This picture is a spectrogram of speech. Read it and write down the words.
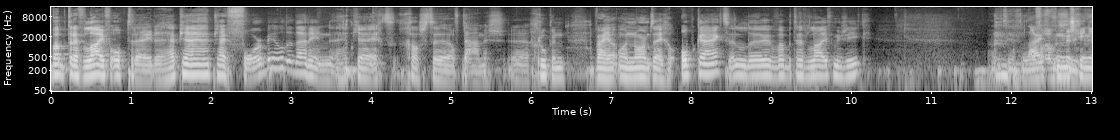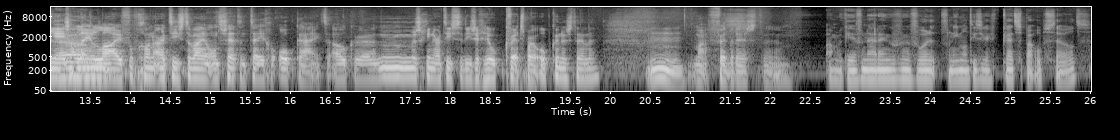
wat betreft live optreden, heb jij, heb jij voorbeelden daarin? Heb je echt gasten of dames, eh, groepen waar je enorm tegen opkijkt eh, wat betreft live muziek? Of, misschien niet eens ehm, alleen live, of gewoon artiesten waar je ontzettend tegen opkijkt. Ook eh, misschien artiesten die zich heel kwetsbaar op kunnen stellen. mm. Maar verder rest... eh, Oh, moet ik even nadenken over van iemand die zich kwetsbaar opstelt.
